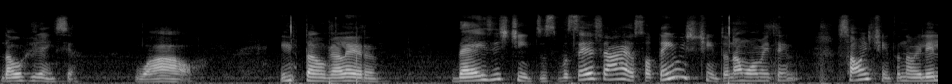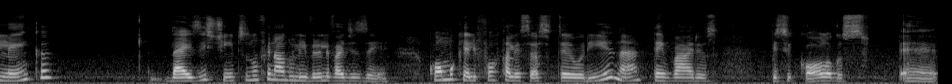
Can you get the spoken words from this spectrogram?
da urgência. Uau! Então, galera, 10 instintos. Você já, ah, eu só tenho um instinto. Não, o homem tem só um instinto. Não, ele elenca 10 instintos. No final do livro ele vai dizer como que ele fortaleceu essa teoria, né? Tem vários psicólogos é,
